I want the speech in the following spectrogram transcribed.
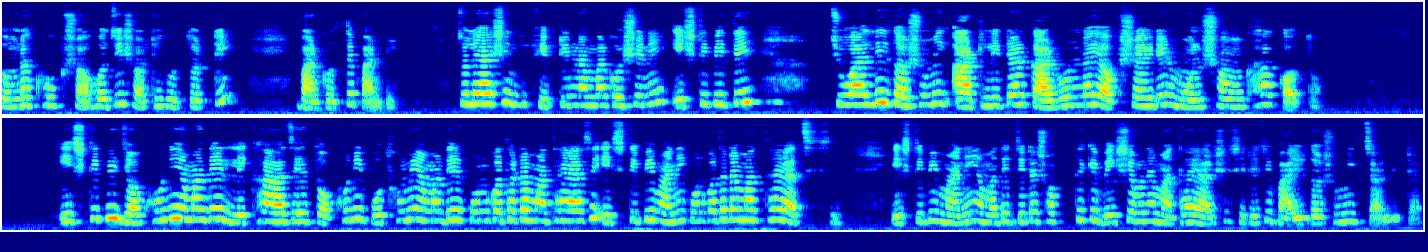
তোমরা খুব সহজেই সঠিক উত্তরটি বার করতে পারবে। চলে আসি ফিফটিন নাম্বার কোশ্চেনে এসটিপিতে চুয়াল্লিশ দশমিক আট লিটার কার্বন ডাই অক্সাইডের মোল সংখ্যা কত? এসটিপি যখনই আমাদের লেখা আছে, তখনই প্রথমে আমাদের কোন কথাটা মাথায় আসে এসটিপি মানে কোন কথাটা মাথায় আছে? এসটিপি মানে আমাদের যেটা সব থেকে বেশি আমাদের মাথায় আসে সেটা হচ্ছে বাইশ দশমিক চার লিটার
